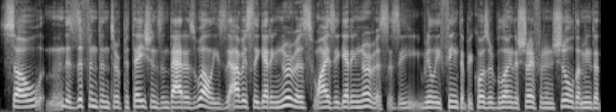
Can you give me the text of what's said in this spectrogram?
So mm, there's different interpretations in that as well. He's obviously getting nervous. Why is he getting nervous? Does he really think that because we're blowing the shofar in shul, that means that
